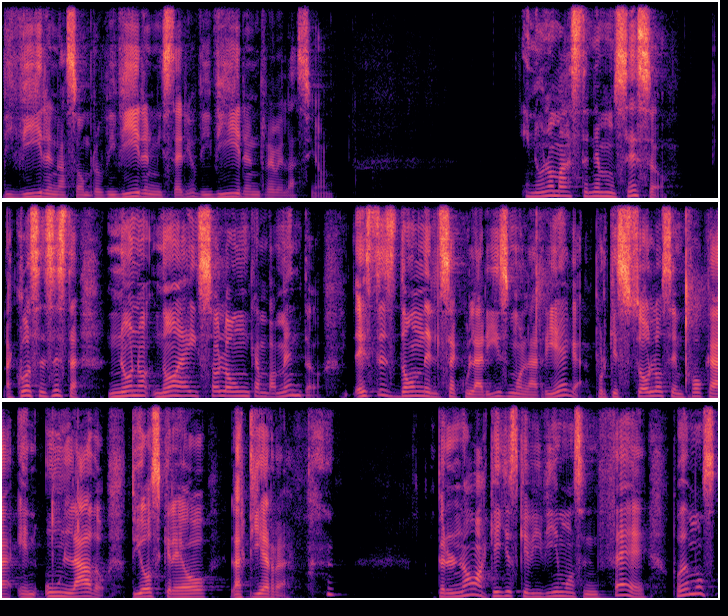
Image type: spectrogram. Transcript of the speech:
vivir en asombro, vivir en misterio, vivir en revelación. Y no nomás tenemos eso. La cosa es esta, no, no, no hay solo un campamento. Este es donde el secularismo la riega, porque solo se enfoca en un lado. Dios creó la tierra. Pero no, aquellos que vivimos en fe, podemos,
